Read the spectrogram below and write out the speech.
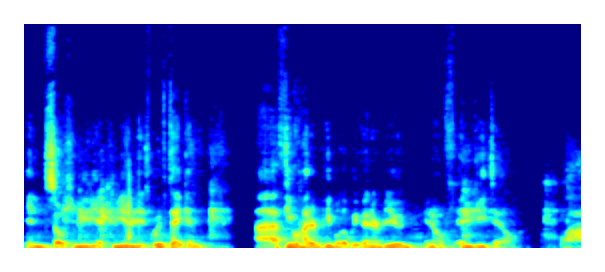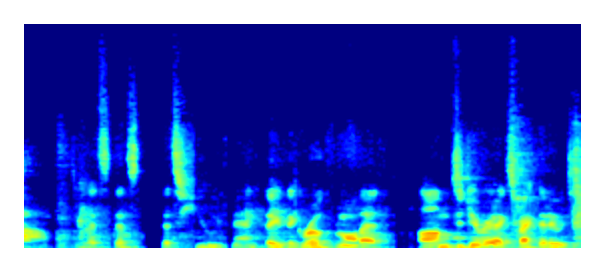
in social media communities. We've taken a few hundred people that we've interviewed, you know, in detail. Wow, that's that's that's huge, man. The the growth from all that. Um, did you ever expect that it would just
